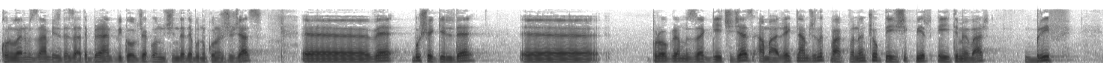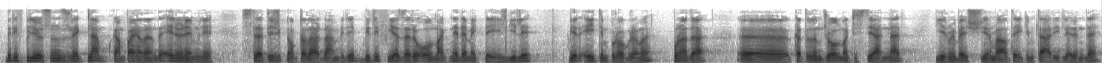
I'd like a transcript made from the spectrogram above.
konularımızdan biri de zaten Brand Week olacak. Onun içinde de bunu konuşacağız. E, ve bu şekilde e, programımıza geçeceğiz ama Reklamcılık Vakfı'nın çok değişik bir eğitimi var. Brief, brief biliyorsunuz reklam kampanyalarında en önemli stratejik noktalardan biri. Brief yazarı olmak ne demekle ilgili bir eğitim programı. Buna da e, katılımcı olmak isteyenler 25-26 Ekim tarihlerinde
